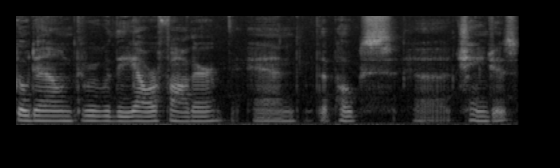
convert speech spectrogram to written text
go down through the Our Father and the Pope's uh, changes.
